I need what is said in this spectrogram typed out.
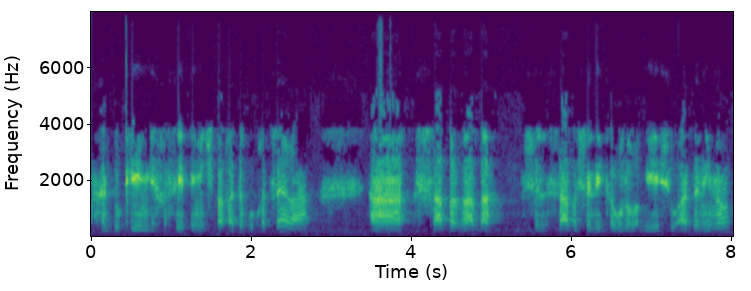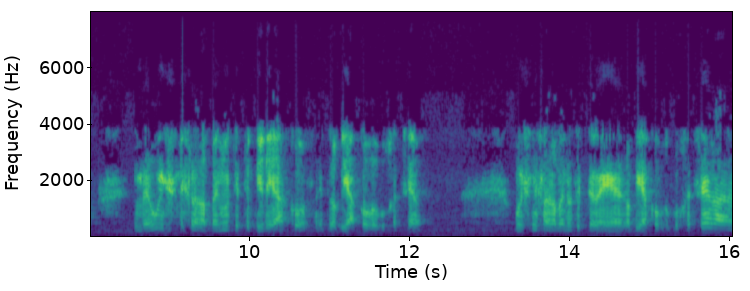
הדוקים יחסית עם משפחת אבוחצירא. הסבא רבא של סבא שלי קראו לו רבי ישועה דנינו, והוא הסמיך לרבנות את אביר יעקב, את רבי יעקב אבוחצירא. הוא הסמיך לרבנות את אה, רבי יעקב אבוחצירא.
